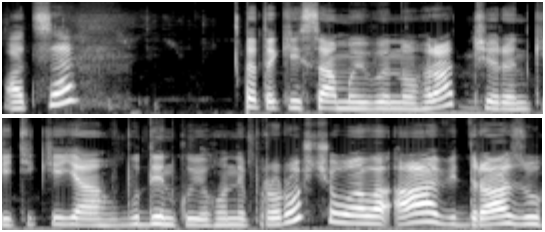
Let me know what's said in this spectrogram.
А це, це такий самий виноград черенки, тільки я в будинку його не пророщувала, а відразу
